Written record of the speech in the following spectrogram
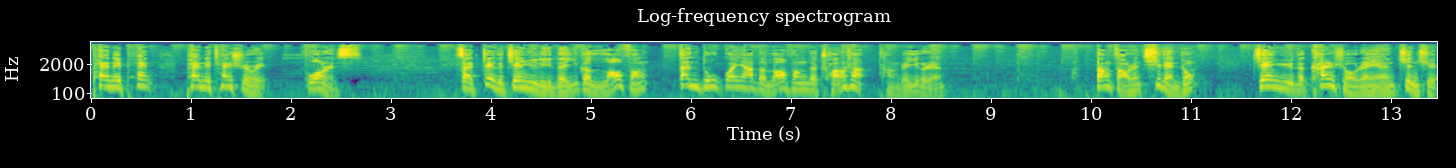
Penitentiary Florence。在这个监狱里的一个牢房，单独关押的牢房的床上躺着一个人。当早上七点钟，监狱的看守人员进去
